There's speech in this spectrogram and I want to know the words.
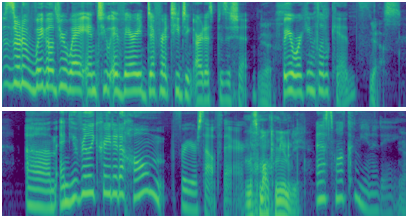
sort of wiggled your way into a very different teaching artist position. Yes. But you're working with little kids, yes. um, and you've really created a home for yourself there. In a small community. and a small community. Yeah.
